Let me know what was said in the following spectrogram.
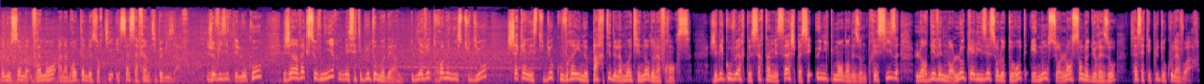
mais nous sommes vraiment à la bretelle de sortie et ça, ça fait un petit peu bizarre. Je visite les locaux, j'ai un vague souvenir, mais c'était plutôt moderne. Il y avait trois mini-studios, chacun des studios couvrait une partie de la moitié nord de la France. J'ai découvert que certains messages passaient uniquement dans des zones précises lors d'événements localisés sur l'autoroute et non sur l'ensemble du réseau. Ça, c'était plutôt cool à voir.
